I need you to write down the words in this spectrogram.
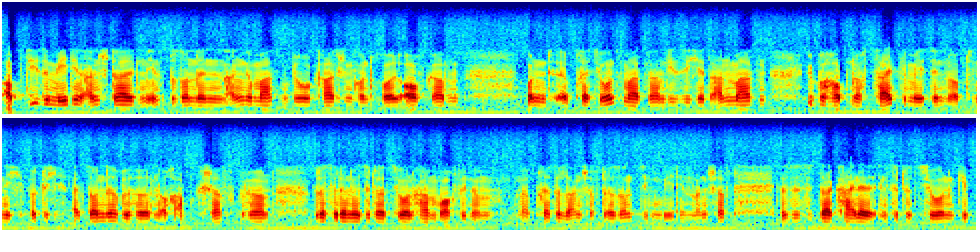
ob diese Medienanstalten, insbesondere in angemaßten bürokratischen Kontrollaufgaben und äh, Pressionsmaßnahmen, die sie sich jetzt anmaßen, überhaupt noch zeitgemäß sind und ob die nicht wirklich als Sonderbehörden auch abgeschafft gehören sodass wir dann eine Situation haben, auch wie in einer Presselandschaft oder sonstigen Medienlandschaft, dass es da keine Institutionen gibt,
